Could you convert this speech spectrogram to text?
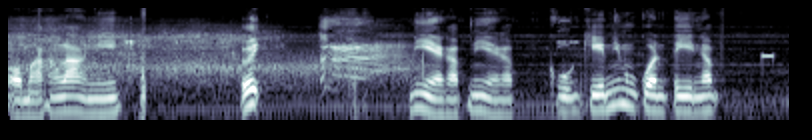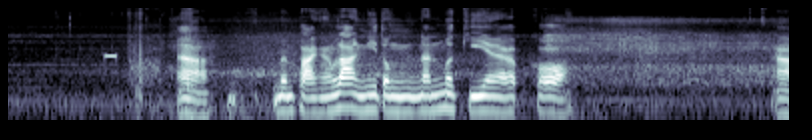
ออกมาข้างล่างนี้ เฮ้ย นี่ครับนี่ครับกูเกมนี้มันกวนตีนครับ อ่า มันผ่านข้างล่างนี้ตรงนั้นเมื่อกี้นะครับ ก็ อ่า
